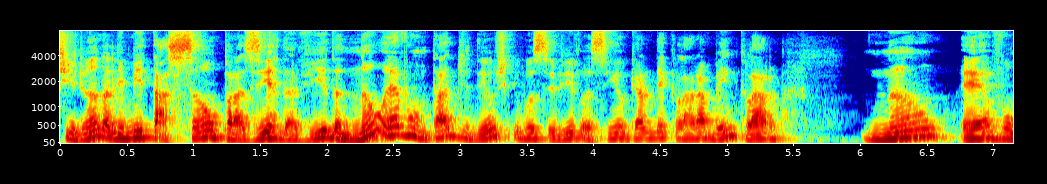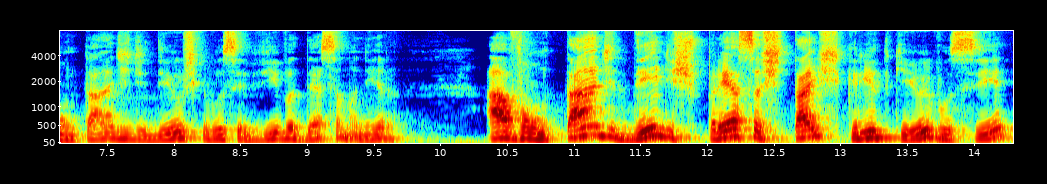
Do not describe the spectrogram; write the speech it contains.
tirando a limitação, o prazer da vida, não é vontade de Deus que você viva assim. Eu quero declarar bem claro. Não é vontade de Deus que você viva dessa maneira. A vontade dele expressa está escrito que eu e você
